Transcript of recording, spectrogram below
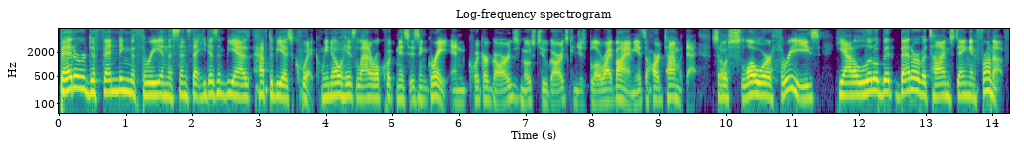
better defending the three in the sense that he doesn't be as have to be as quick. We know his lateral quickness isn't great, and quicker guards, most two guards can just blow right by him. He has a hard time with that. So slower threes, he had a little bit better of a time staying in front of.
